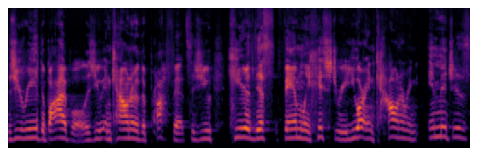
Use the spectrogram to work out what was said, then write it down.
As you read the Bible, as you encounter the prophets, as you hear this family history, you are encountering images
